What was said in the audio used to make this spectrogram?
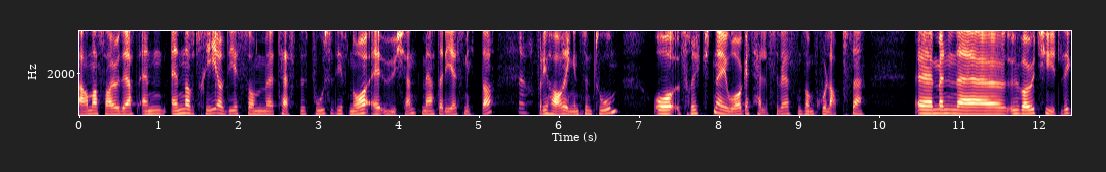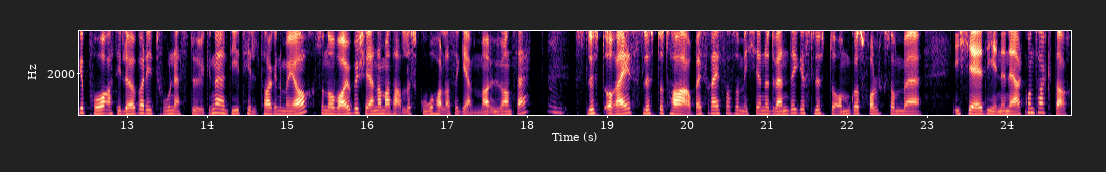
Erna sa jo det at en, en av tre av de som testes positivt nå, er ukjent med at de er smitta. Ja. For de har ingen symptom. Og frykten er jo òg et helsevesen som kollapser. Eh, men eh, hun var jo tydelig på at i løpet av de to neste ukene, de tiltakene vi gjør Så nå var jo beskjeden om at alle skulle holde seg hjemme uansett. Mm. Slutt å reise, slutt å ta arbeidsreiser som ikke er nødvendige. Slutt å omgås folk som eh, ikke er dine nærkontakter.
